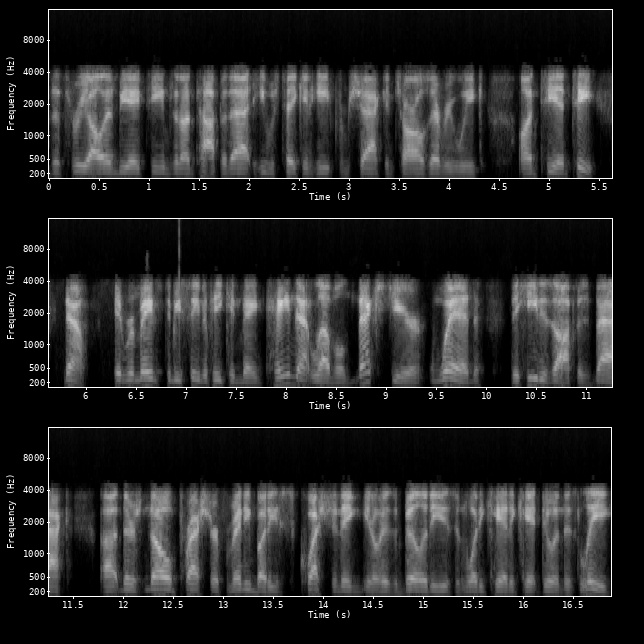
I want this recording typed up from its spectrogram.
the three All NBA teams, and on top of that, he was taking heat from Shaq and Charles every week on TNT. Now it remains to be seen if he can maintain that level next year when the heat is off his back. Uh, there's no pressure from anybody's questioning, you know, his abilities and what he can and can't do in this league.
